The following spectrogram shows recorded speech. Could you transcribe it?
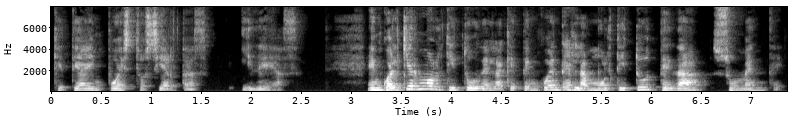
que te ha impuesto ciertas ideas. En cualquier multitud en la que te encuentres, la multitud te da su mente.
